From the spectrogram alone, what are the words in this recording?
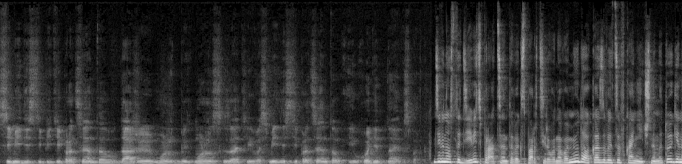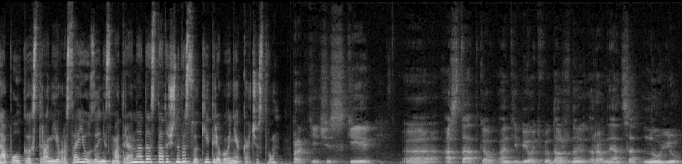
75%, даже, может быть, можно сказать, и 80% и уходит на экспорт. 99% экспортированного меда оказывается в конечном итоге на полках стран Евросоюза, несмотря на достаточно высокие требования к качеству. Практически э, остатков антибиотиков должны равняться нулю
